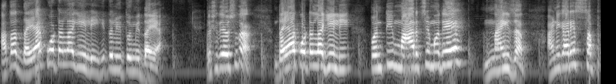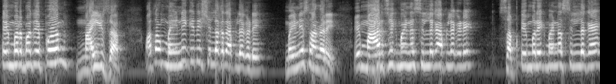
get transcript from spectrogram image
आता दया कोटाला गेली इथं लिहितो मी दया. कशी द्यावी सुद्धा दया कोटाला गेली पण ती मार्चमध्ये नाही जात. आणि का रे सप्टेंबरमध्ये पण नाही जात. आता महिने किती शिल्लक आहेत आपल्याकडे? महिने सांगा रे. ए मार्च एक महिना शिल्लक आहे आपल्याकडे? सप्टेंबर एक महिना शिल्लक आहे?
